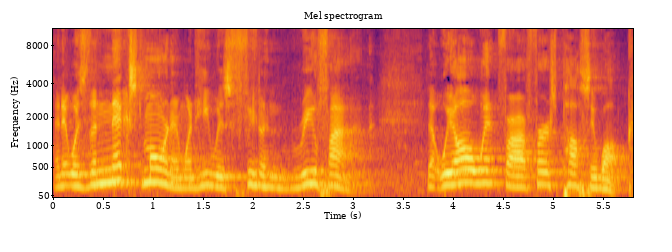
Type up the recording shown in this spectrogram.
and it was the next morning when he was feeling real fine that we all went for our first posse walk.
